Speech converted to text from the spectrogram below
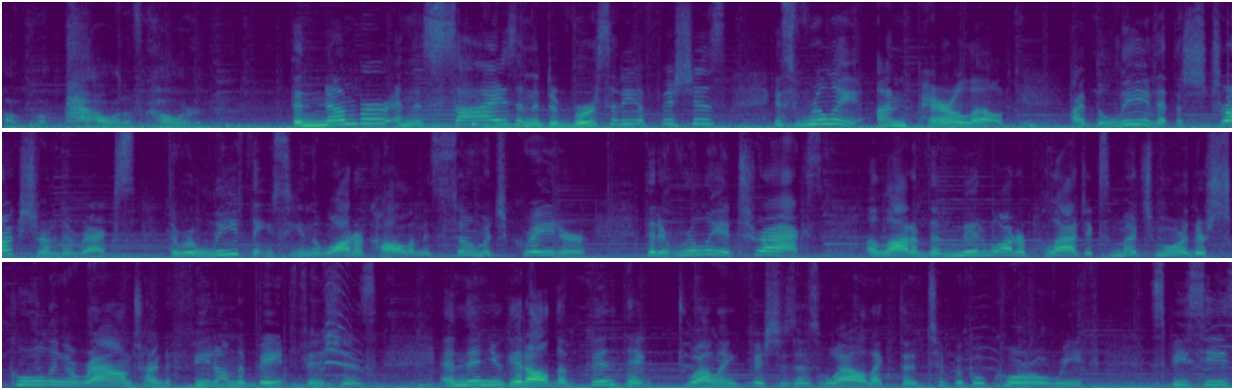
a, a palette of color. The number and the size and the diversity of fishes is really unparalleled. I believe that the structure of the wrecks, the relief that you see in the water column is so much greater that it really attracts a lot of the midwater pelagics much more. They're schooling around trying to feed on the bait fishes. And then you get all the benthic dwelling fishes as well, like the typical coral reef species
